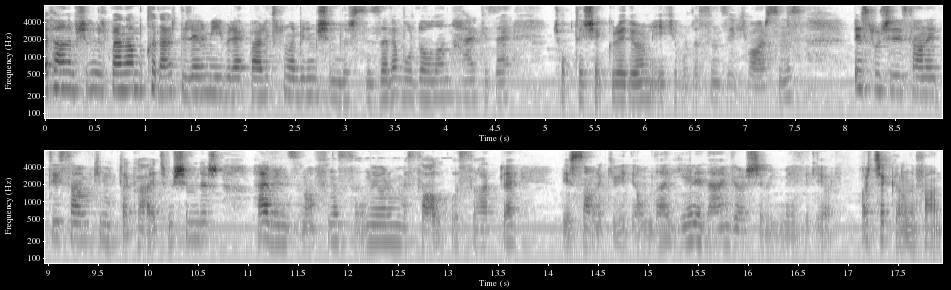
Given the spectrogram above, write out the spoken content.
Efendim şimdilik benden bu kadar. Dilerim iyi bir rehberlik sunabilmişimdir sizlere. Burada olan herkese çok teşekkür ediyorum. İyi ki buradasınız, iyi ki varsınız. Bir suçu ettiysem ki mutlaka etmişimdir. Her birinizin affına sığınıyorum ve sağlıklı, sıhhatle bir sonraki videomda yeniden görüşebilmeyi diliyorum. Hoşçakalın efendim.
